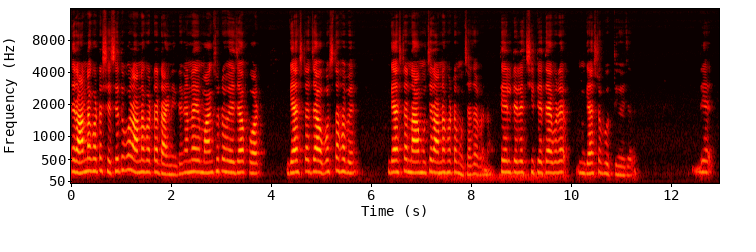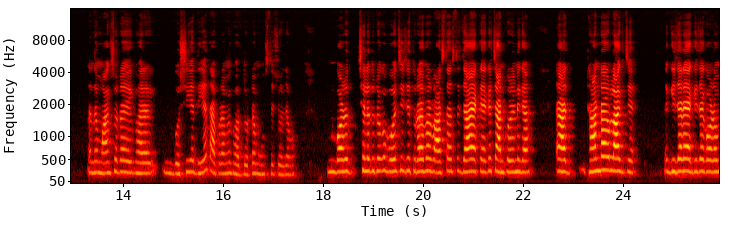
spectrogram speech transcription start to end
রান্নাঘরটা শেষে দেবো, রান্নাঘরটা ডাইনিংটা কেন মাংসটা হয়ে যাওয়ার পর গ্যাসটা যা অবস্থা হবে, গ্যাসটা না মুছে রান্নাঘরটা মুছা যাবে না। তেল টেলে ছিটেতে একবারে গ্যাসটা ভর্তি হয়ে যাবে। দিয়ে মাংসটা এই ভাড়া বসিয়ে দিয়ে তারপর আমি ঘর দৌড়টা মুছতে চলে যাব। বড় ছেলে দুটোকে বলছি যে, তোরা এবার আস্তে আস্তে যা, একে একে চান করে নিগা। আর ঠান্ডাও লাগছে। গিজারে এক গিজার গরম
